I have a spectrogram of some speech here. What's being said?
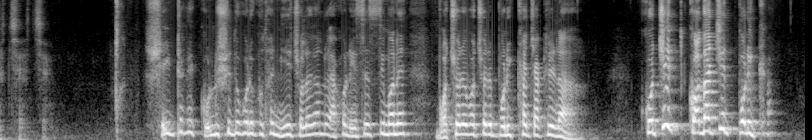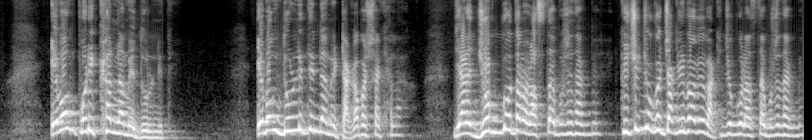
আচ্ছা আচ্ছা। সেইটাকে কলুষিত করে কোথায় নিয়ে চলে গেল? এখন এসএসসি মানে বছরে বছরে পরীক্ষা চাকরি না। কচিত কদাচিৎ পরীক্ষা। এবং পরীক্ষার নামে দুর্নীতি, এবং দুর্নীতির নামে টাকা পয়সা খেলা। যারা যোগ্য তারা রাস্তায় বসে থাকবে। কিছু যোগ্য চাকরি পাবে, বাকি যোগ্য রাস্তায় বসে থাকবে।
